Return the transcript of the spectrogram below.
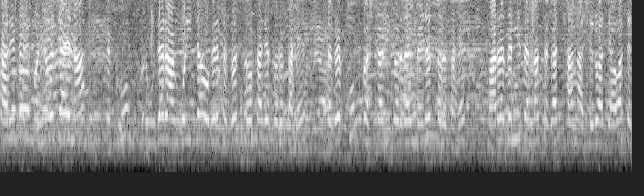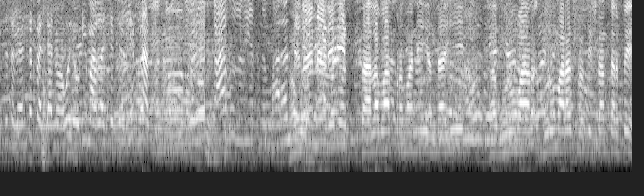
कार्यकारी मंडळ जे आहे ना ते खूप उद्या रांगोळीच्या वगैरे सगळं सहकार्य करत आहे. सगळे खूप कष्टाळी करत आहे मेहनत करत आहेत. महाराजांनी त्यांना सगळ्यात छान आशीर्वाद द्यावा त्यांचं सगळ्यांचं कल्याण व्हावं एवढी महाराजांच्या चरणी प्रार्थना. काय येत महाराजांच्या सालाबाद प्रमाणे यंदाही गुरु महार गुरु महाराज प्रतिष्ठानतर्फे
